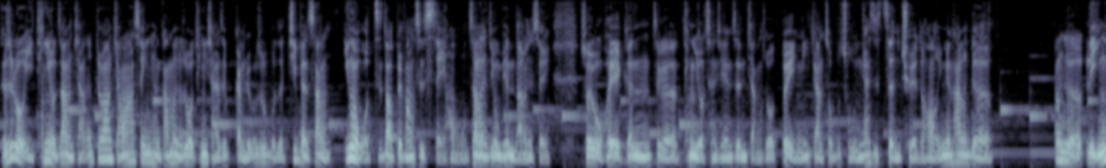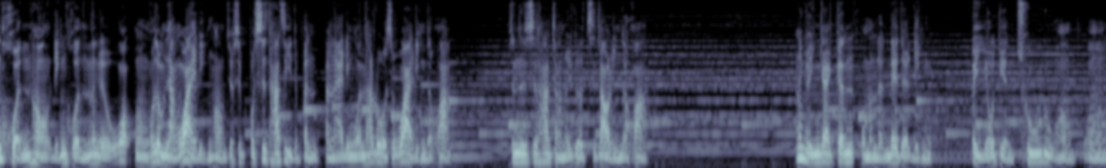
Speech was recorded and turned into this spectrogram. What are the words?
可是如果以听友这样讲，那对方讲话声音很亢奋，如果听起来是感觉不舒服的，基本上因为我知道对方是谁哈，我知道那个纪录片导演谁，所以我会跟这个听友陈先生讲说，对你感受不出应该是正确的哈，因为他那个。那个灵魂哈，灵魂那个外嗯，或者我们讲外灵哈，就是不是他自己的本本来灵魂，他如果是外灵的话，甚至是他讲的一个指导灵的话，那个应该跟我们人类的灵会有点出入哈，嗯，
